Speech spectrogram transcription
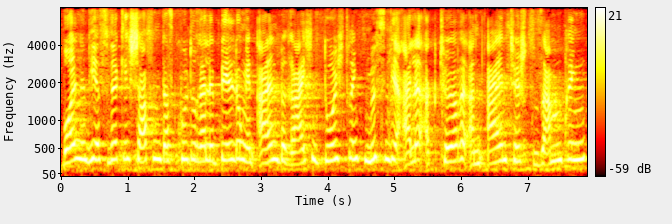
Wollen wir es wirklich schaffen, dass kulturelle Bildung in allen Bereichen durchdringt, müssen wir alle Akteure an einen Tisch zusammenbringen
